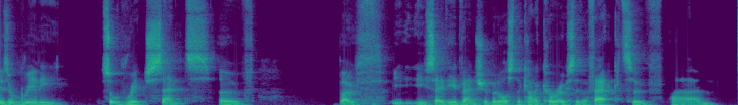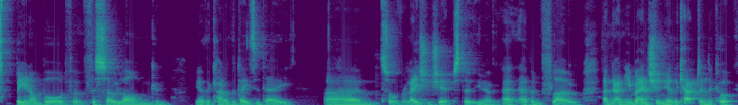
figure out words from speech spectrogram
gives a really sort of rich sense of both you say the adventure but also the kind of corrosive effects of um, being on board for, for so long and you know the kind of the day-to-day um, sort of relationships that you know ebb and flow. And and you mentioned you know the captain the cook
